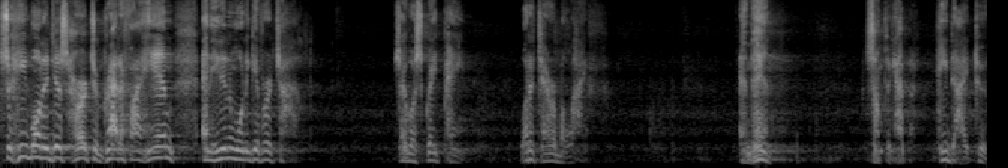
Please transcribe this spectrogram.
so he wanted just her to gratify him, and he didn't want to give her a child. So it was great pain. What a terrible life. And then something happened. He died too.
